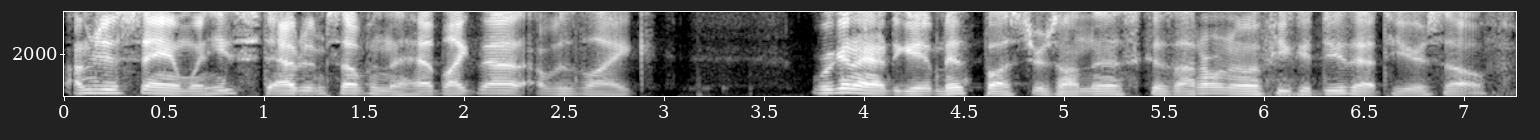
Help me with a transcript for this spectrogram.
I'm just saying when he stabbed himself in the head like that, I was like, we're gonna have to get MythBusters on this because I don't know if you could do that to yourself.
